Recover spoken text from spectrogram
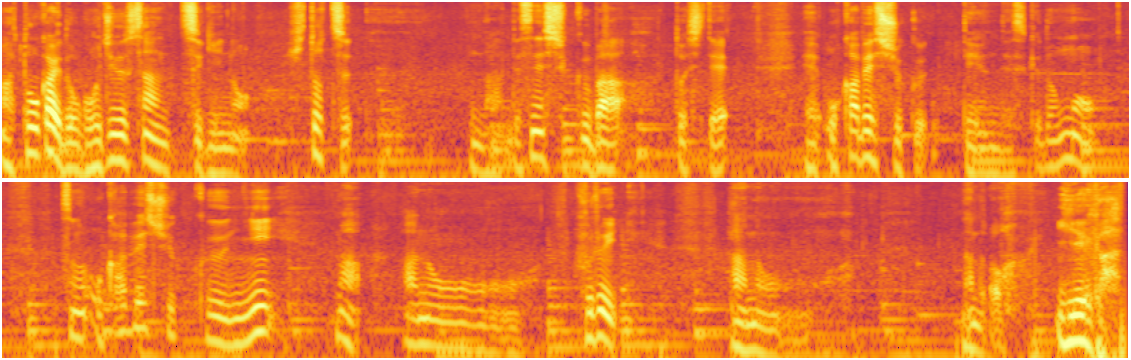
まあ、東海道53次の一つなんですね宿場として、えー、岡部宿っていうんですけどもその岡部宿に、まああのー、古い、あのー、なんだろう家があっ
